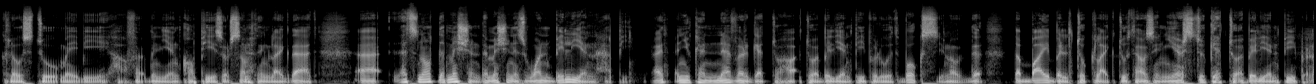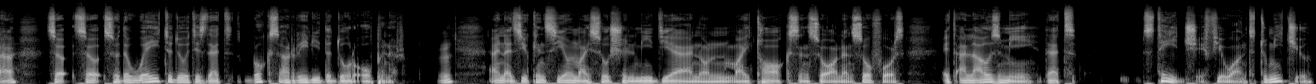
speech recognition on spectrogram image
close to maybe half a million copies or something like that. Uh, that's not the mission. The mission is one billion happy, right? And you can never get to to a billion people with books. You know, the the Bible took like two thousand years to get to a billion people. Huh? So so so the way to do it is that books are really the door opener. Hmm? And as you can see on my social media and on my talks and so on and so forth, it allows me that stage, if you want, to meet you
